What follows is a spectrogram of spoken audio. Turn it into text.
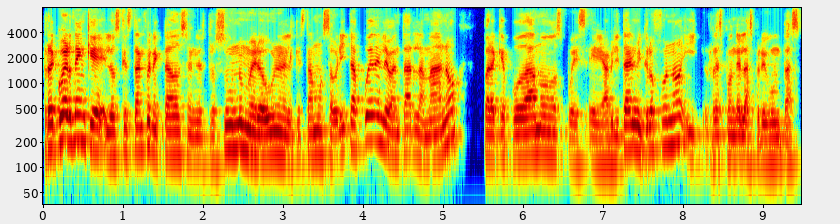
Recuerden que los que están conectados en nuestro Zoom número uno en el que estamos ahorita pueden levantar la mano para que podamos pues eh, habilitar el micrófono y responder las preguntas.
